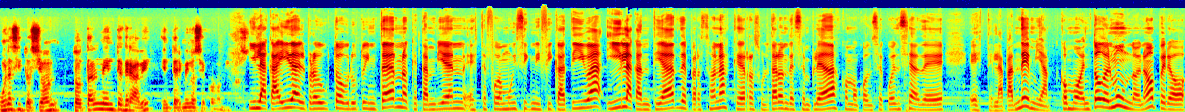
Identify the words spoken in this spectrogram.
una situación totalmente grave en términos económicos. Y la caída del Producto Bruto Interno, que también este, fue muy significativa, y la cantidad de personas que resultaron desempleadas como consecuencia de este, la pandemia, como en todo el mundo, ¿no? Pero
